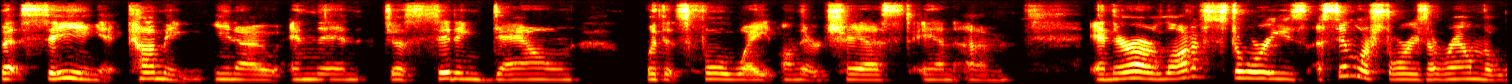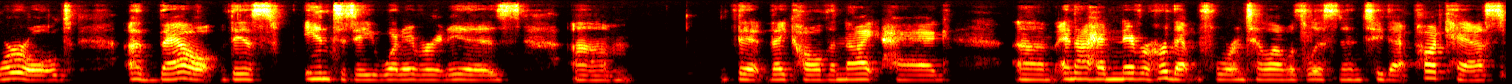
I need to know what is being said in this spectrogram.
but seeing it coming, you know, and then just sitting down with its full weight on their chest. And um, and there are a lot of stories, uh, similar stories around the world about this entity, whatever it is, um, that they call the night hag. Um, and I had never heard that before until I was listening to that podcast.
